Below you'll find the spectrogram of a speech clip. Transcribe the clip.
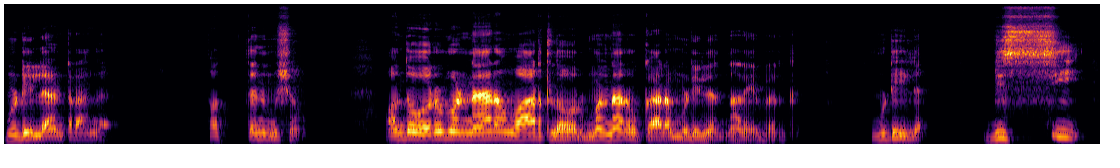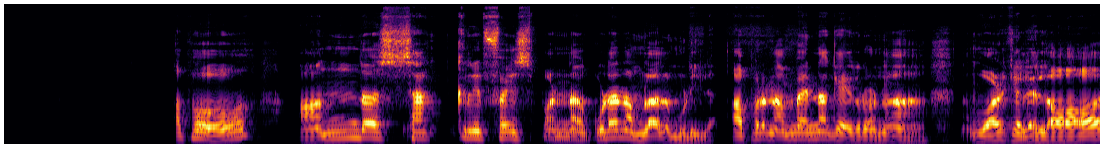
முடியலன்றாங்க. பத்து நிமிஷம். வந்து ஒரு மணி நேரம் வாரத்தில் ஒரு மணி நேரம் உட்கார முடியல நிறைய பேருக்கு. முடியல. பிஸி. அப்போது அந்த சாக்ரிஃபைஸ் பண்ணால் கூட நம்மளால் முடியல. அப்புறம் நம்ம என்ன கேட்குறோன்னா நம்ம வாழ்க்கையில் எல்லா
